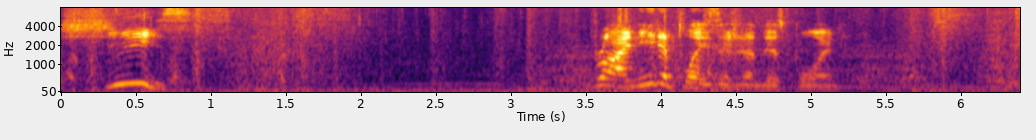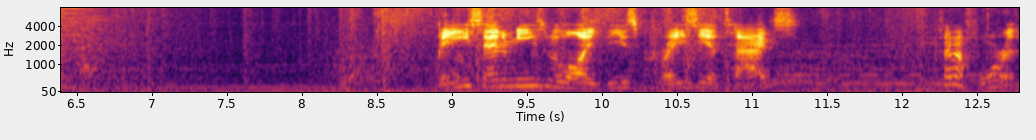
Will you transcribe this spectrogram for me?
Jeez. Bro, I need a PlayStation at this point. Base enemies with like these crazy attacks? Kind of for it.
